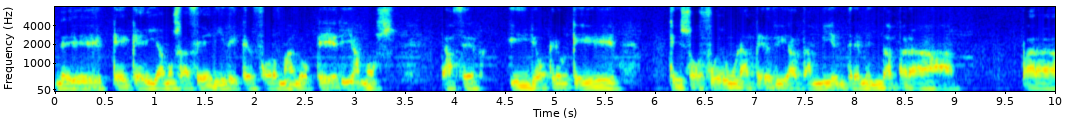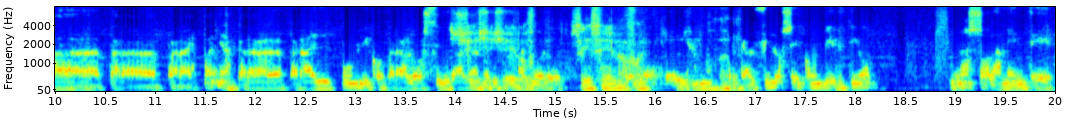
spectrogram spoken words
de qué queríamos hacer y de qué forma lo queríamos hacer. Y yo creo que, que eso fue una pérdida también tremenda para, para, para, para España, para, para, el público, para los ciudadanos sí, sí, españoles. Sí, sí, lo fue. Porque al filo se convirtió no solamente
